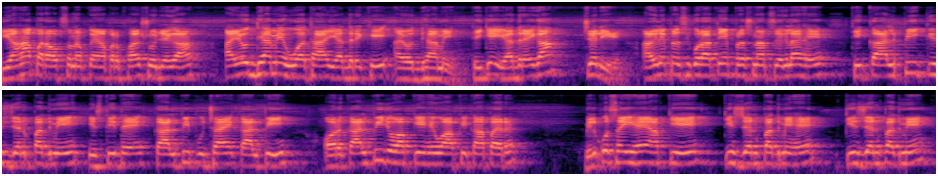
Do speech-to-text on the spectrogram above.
यहाँ पर ऑप्शन आपका यहाँ पर फ़र्स्ट हो जाएगा। अयोध्या में हुआ था, याद रखिए, अयोध्या में, ठीक है? याद रहेगा? चलिए, अगले प्रश्न को आते हैं। प्रश्न आपसे अगला है कि कालपी किस जनपद में स्थित है? कालपी पूछा है, कालपी और कालपी जो आपके है, वो आपके कहाँ पर? बिल्कुल सही है, आपके किस जनपद में है? किस जनपद में?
